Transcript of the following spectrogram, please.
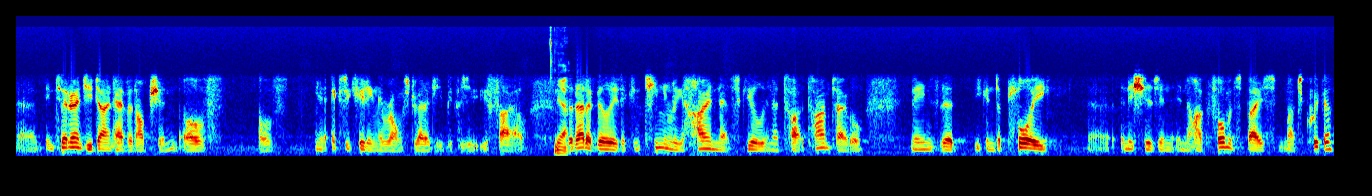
Uh, in turnarounds, you don't have an option of, of you know, executing the wrong strategy because you, you fail. Yeah. So that ability to continually hone that skill in a tight timetable means that you can deploy uh, initiatives in, in the high performance space much quicker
